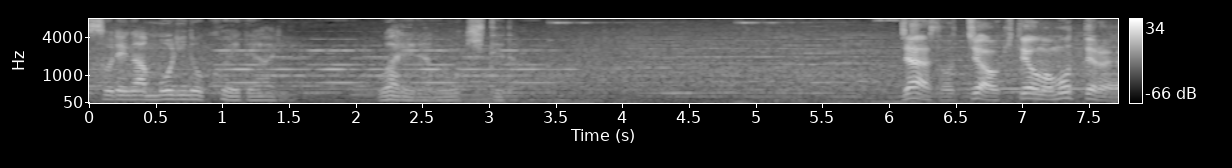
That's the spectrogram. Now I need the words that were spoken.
それが森の声であり我らの掟だ。じゃあそっちは掟を守ってろよ。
